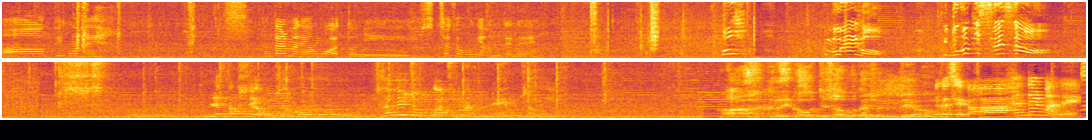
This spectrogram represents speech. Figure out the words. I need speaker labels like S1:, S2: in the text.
S1: 아 피곤해. 한 달 만에 한국 왔더니 시차 적응이 안 되네. 어? 뭐야 이거? 누가 기스했어? 음, 블랙박스 영상은 3일 전까지만 있네 영상이.
S2: 아 그러니까 언제 사고 나셨는데요?
S1: 그러니까 제가 한 달 만에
